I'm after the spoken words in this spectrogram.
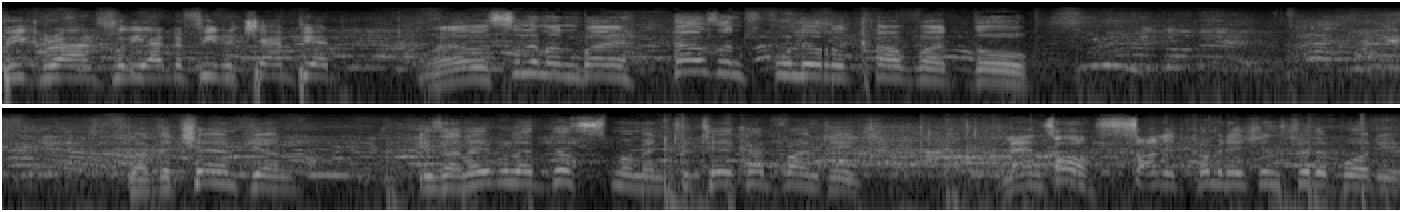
big round for the undefeated champion. Well, Souleymane Mbaye hasn't fully recovered though. But the champion is unable at this moment to take advantage. Lands Oh. solid combinations to the body.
